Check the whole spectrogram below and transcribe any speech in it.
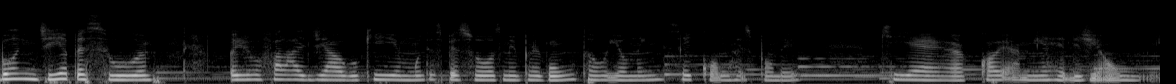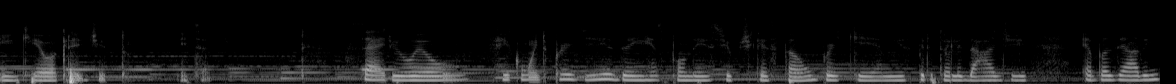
Bom dia, pessoa. Hoje eu vou falar de algo que muitas pessoas me perguntam e eu nem sei como responder, que é qual é a minha religião em que eu acredito, etc. Sério, eu fico muito perdida em responder esse tipo de questão porque a minha espiritualidade é baseada em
